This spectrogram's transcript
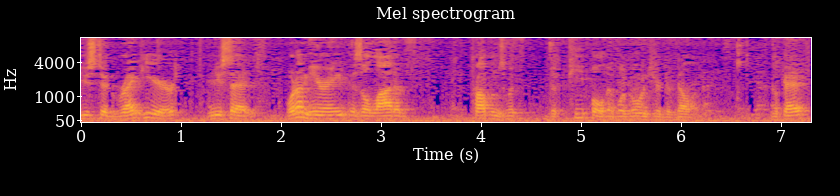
You stood right here and you said, what I'm hearing is a lot of problems with the people that will go into your development. Okay?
